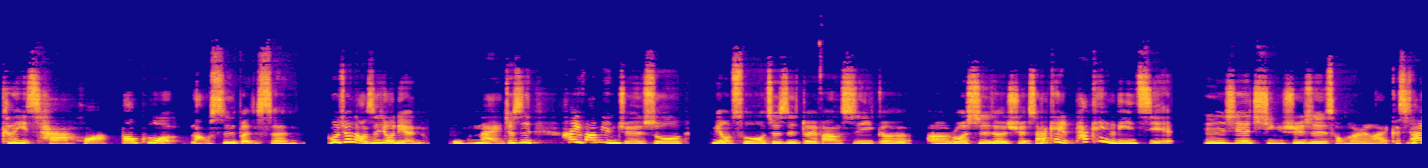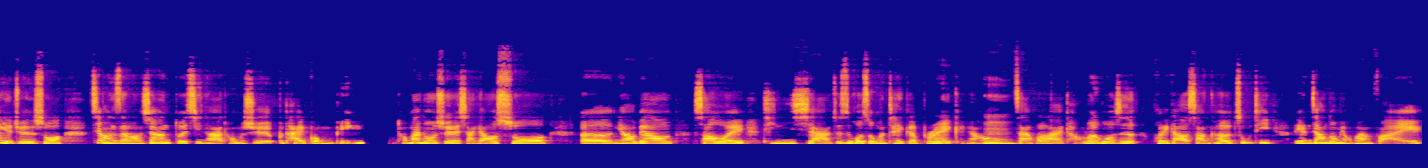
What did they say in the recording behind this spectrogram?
可以插话，包括老师本身。我觉得老师有点无奈，就是他一方面觉得说没有错，就是对方是一个呃弱势的学生，他可以他可以理解那些情绪是从何而来，嗯、可是他也觉得说这样子好像对其他同学不太公平。同班同学想要说，呃，你要不要稍微停一下？就是，或是我们 take a break，然后再回来讨论，嗯、或是回到上课的主题，连这样都没有办法诶。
